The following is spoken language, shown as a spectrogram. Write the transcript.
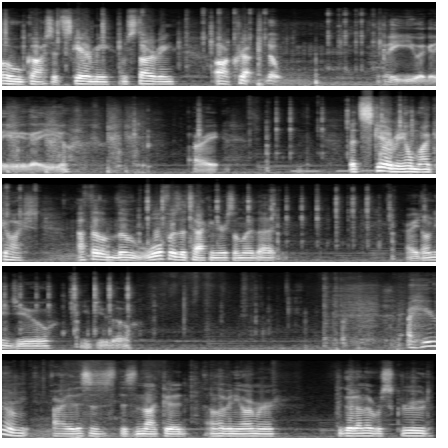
Oh gosh, that scared me. I'm starving. Oh crap, no. I gotta eat you, I gotta eat you, I gotta eat you. Alright. That scared me, oh my gosh. I thought the wolf was attacking or something like that. Alright, don't need you. Need you though. I hear him. Alright, this is this is not good. I don't have any armor. If we go down there, we're screwed.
